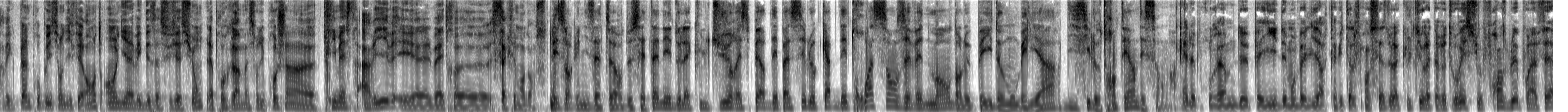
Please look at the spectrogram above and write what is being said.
avec plein de propositions différentes en lien avec des associations. La programmation du prochain euh, trimestre arrive et elle va être euh, sacrément dense. Les organisateurs de cette année de la culture espèrent dépasser le cap des 300 événements dans le pays de Montbéliard d'ici le 31 décembre. Et le programme de pays de Montbéliard, capitale française de la culture, est à retrouver sur francebleu.fr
